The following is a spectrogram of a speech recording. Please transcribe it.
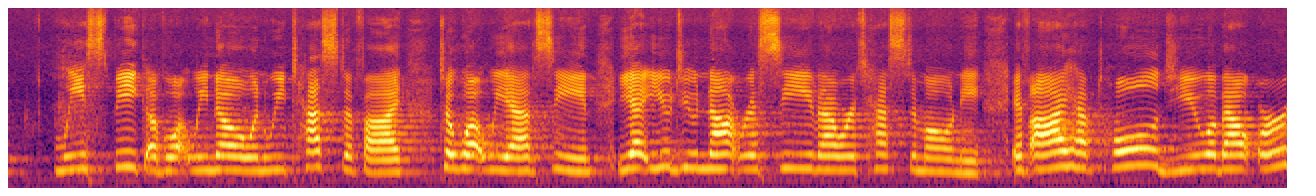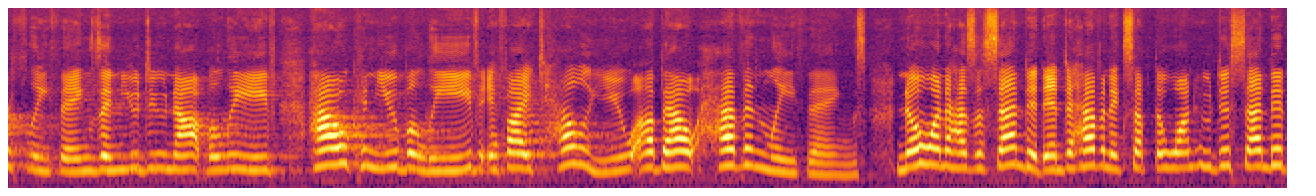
we speak of what we know and we testify to what we have seen, yet you do not receive our testimony. If I have told you about earthly things and you do not believe, how can you believe if I tell you about heavenly things? No one has ascended into heaven except the one who descended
